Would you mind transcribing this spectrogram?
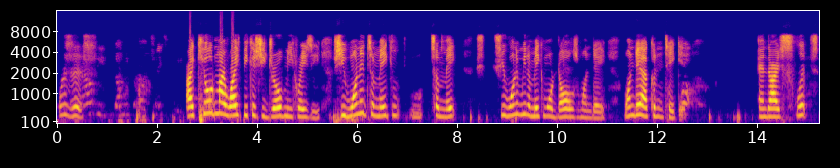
What is this? I killed my wife because she drove me crazy. She wanted to make to make she wanted me to make more dolls one day. One day I couldn't take it. And I slipped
